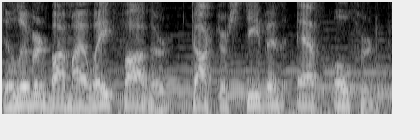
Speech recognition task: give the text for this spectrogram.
delivered by my late father, Dr. Stephen F. Olford,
